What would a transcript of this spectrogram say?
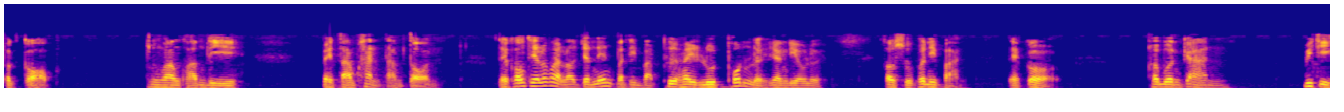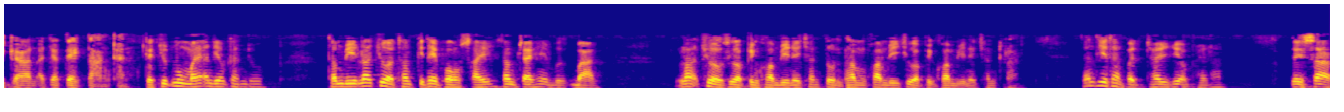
ประกอบวางความดีไปตามขั้นตามตอน แต่ของเทรวาเราจะเน้นปฏิบัติเพื่อให้หลุดพ้นเลยอย่างเดียวเลย เข้าสู่พระนิพพาน แต่ก็ ขบวนการวิธีการอาจจะแตกต่างกัน แต่จุดมุ่งหมายอันเดียวกันโยมทำดีละชั่วทำกิจให้ผ่องใสทำใจให้เบิกบานละชั่วเสื่อเป็นความดีในชั้นต้นทำความดีชั่วเป็นความดีในชั้นกลางทั้นที่ท่านปัจชัยเยอะไพรัตน์ได้สร้าง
